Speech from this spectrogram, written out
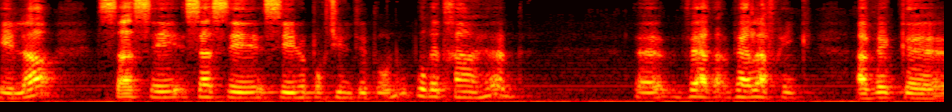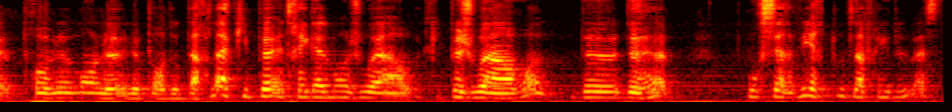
Et là, ça c'est ça c'est c'est une opportunité pour nous pour être un hub euh, vers vers l'Afrique avec euh, probablement le, le port de Dakhla qui peut être également jouer un, qui peut jouer un rôle de, de hub pour servir toute l'Afrique de l'Ouest.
